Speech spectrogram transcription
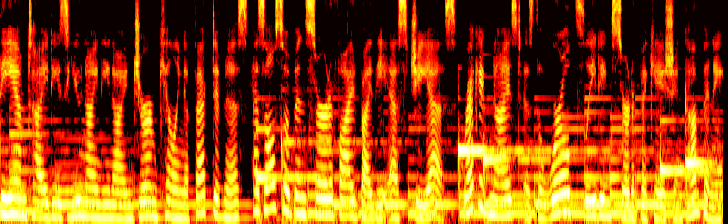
The Amtidy's U99 germ killing effectiveness has also been certified by the SGS, recognized as the world's leading certification company.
